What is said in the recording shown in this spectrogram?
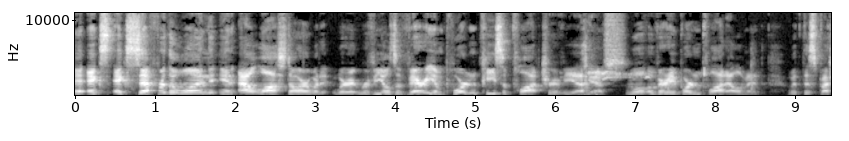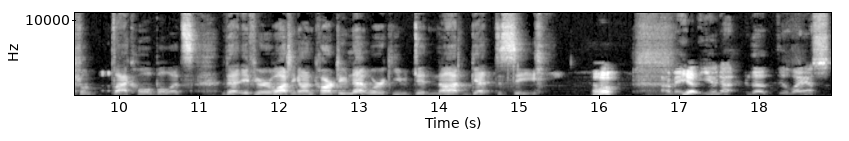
Ex- except for the one in Outlaw Star where it, where it reveals a very important piece of plot trivia. yes. well, a very important plot element with the special black hole bullets that if you were watching on Cartoon Network, you did not get to see. Oh, I mean, Yep. you know, the the last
